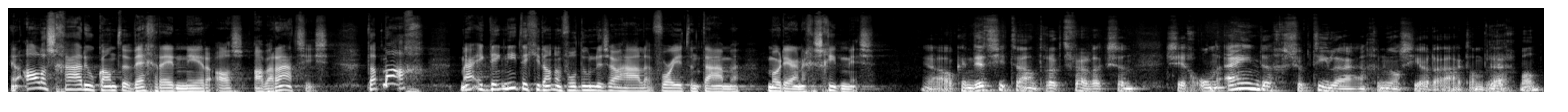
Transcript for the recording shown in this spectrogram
En alle schaduwkanten wegredeneren als aberraties. Dat mag, maar ik denk niet dat je dan een voldoende zou halen voor je tentamen moderne geschiedenis. Ja, ook in dit citaat drukt Fredrickson zich oneindig subtieler en genuanceerder uit dan Brechtman.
